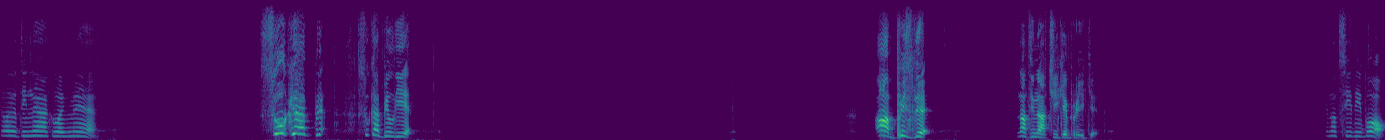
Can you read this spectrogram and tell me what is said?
Tell you Dinakoi, man. Сука, бля... Сука, билет. А, пизде! Not enough чике брике. Cannot see the ball.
